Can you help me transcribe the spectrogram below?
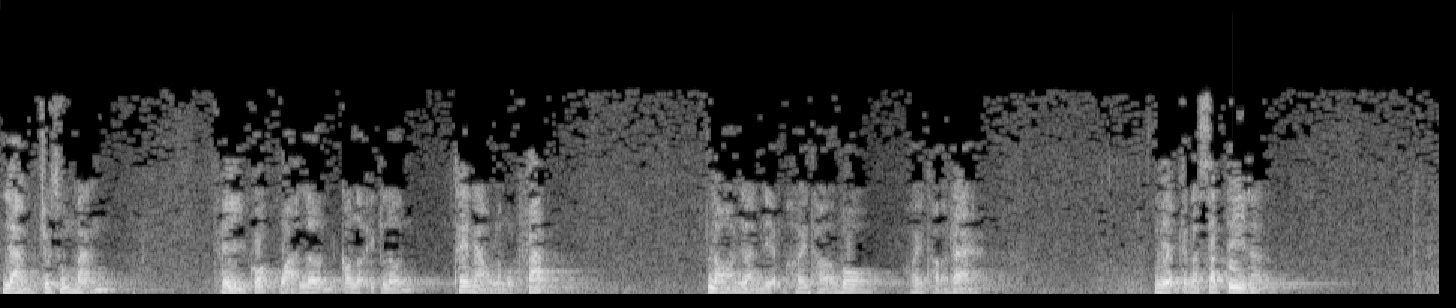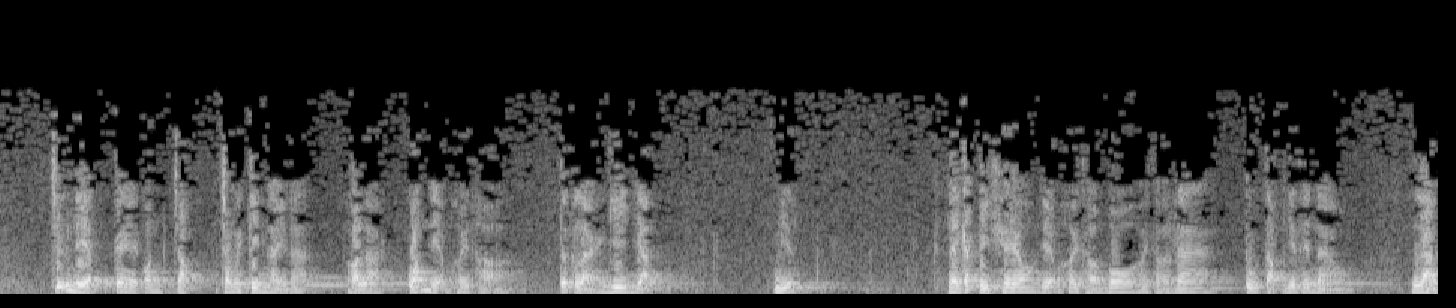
làm cho sung mãn thì có quả lớn có lợi ích lớn. Thế nào là một pháp? Đó là niệm hơi thở vô, hơi thở ra. Niệm tức là sati đó. Chữ niệm, cái quan trọng trong cái kinh này đó, gọi là quán niệm hơi thở, tức là ghi nhận, biết. Này các tỳ kheo, niệm hơi thở vô, hơi thở ra, tu tập như thế nào, làm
